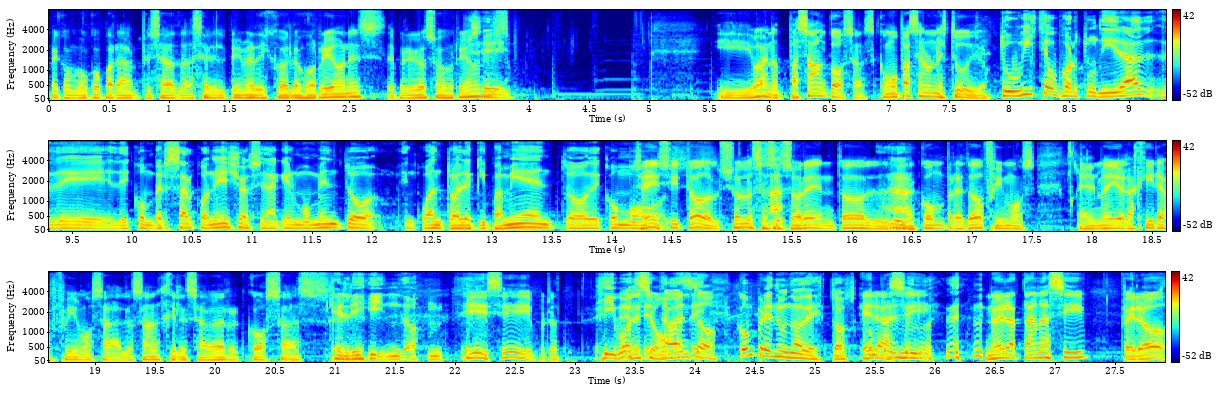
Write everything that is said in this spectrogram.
me convocó para empezar a hacer el primer disco de Los Gorriones, de Peligrosos Gorriones. Sí. Y bueno, pasaban cosas, como pasa en un estudio. ¿Tuviste oportunidad de, conversar con ellos en aquel momento en cuanto al equipamiento, de cómo... Sí, sí, todo. Yo los ah. asesoré en toda la ah. compra todo. Fuimos, en el medio de la gira, fuimos a Los Ángeles a ver cosas. Qué lindo. Sí, sí, pero y vos en ese momento... compren uno de estos. Era así. No era tan así, pero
